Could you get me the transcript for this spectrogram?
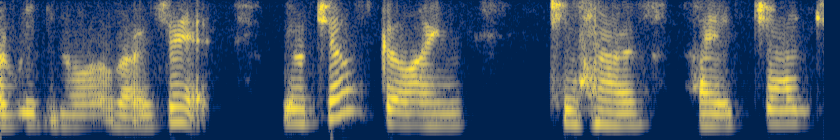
a ribbon or a rosette. You're just going to have a judge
